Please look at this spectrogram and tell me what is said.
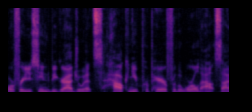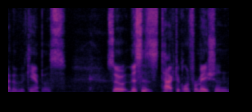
or for you seem to be graduates, how can you prepare for the world outside of the campus? So this is tactical information.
